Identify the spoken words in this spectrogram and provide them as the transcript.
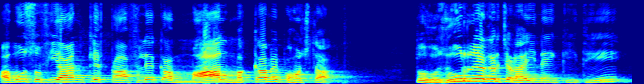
ابو سفیان کے قافلے کا مال مکہ میں پہنچتا، تو حضور نے اگر چڑھائی نہیں کی تھی،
